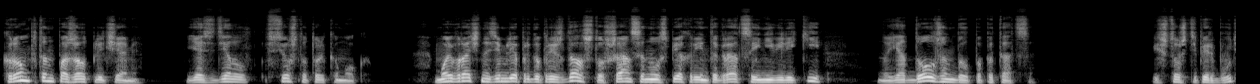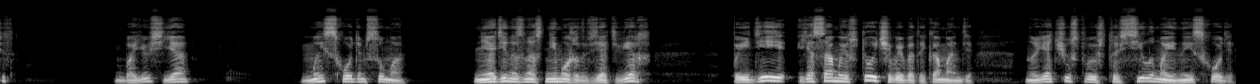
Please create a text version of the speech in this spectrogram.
Кромптон пожал плечами. Я сделал все, что только мог. Мой врач на земле предупреждал, что шансы на успех реинтеграции невелики, но я должен был попытаться. И что ж теперь будет? Боюсь, я... Мы сходим с ума. Ни один из нас не может взять верх, по идее, я самый устойчивый в этой команде, но я чувствую, что силы мои на исходе.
